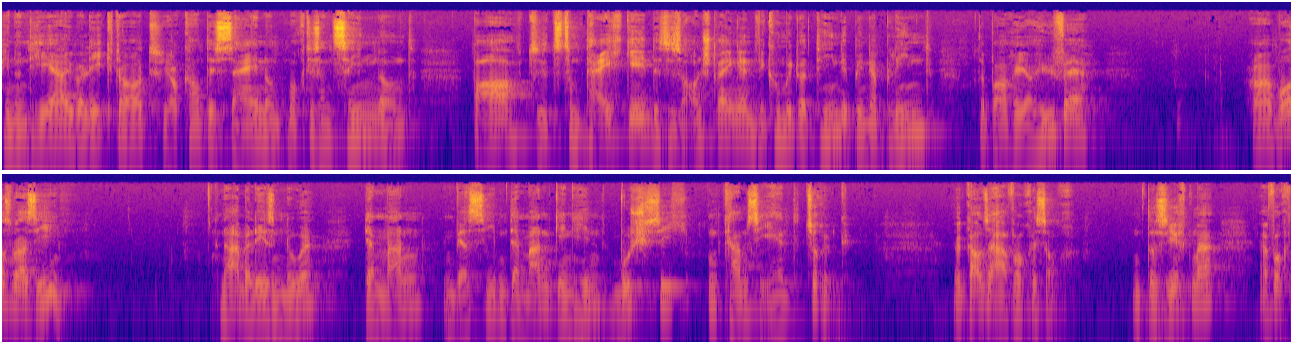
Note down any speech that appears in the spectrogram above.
hin und her überlegt hat, ja, kann das sein und macht das einen Sinn und bah, jetzt zum Teich gehen, das ist anstrengend, wie komme ich dorthin, ich bin ja blind, da brauche ich ja Hilfe. Aber was weiß ich? Na, wir lesen nur, der Mann, im Vers 7, der Mann ging hin, wusch sich und kam sehend zurück. Eine ganz einfache Sache. Und da sieht man einfach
